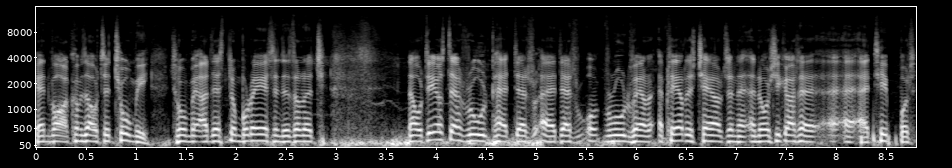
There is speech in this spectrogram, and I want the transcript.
And ball comes out to Toomey. Toomey, uh, that's number eight. And there's other. Now there's that rule, Pat. That uh, that rule where a player is charged, and I know she got a, a, a tip, but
